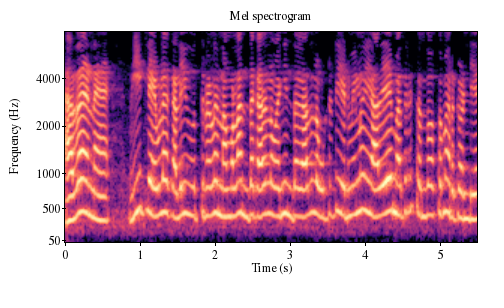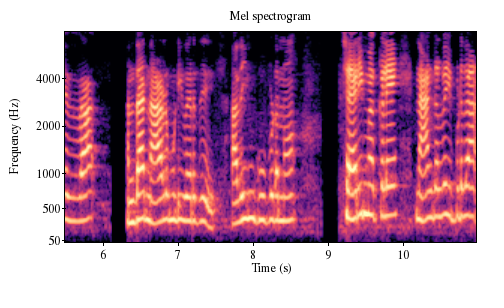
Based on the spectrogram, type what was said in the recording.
அதானே வீட்டில் எவ்வளோ கழுவி ஊத்துனாலும் நம்மளாம் இந்த காதில் வாங்கி இந்த சந்தோஷமா இருக்க வேண்டியதுதான். அந்த நாலு முடி வருது. அதையும் கூப்பிடணும். சரி மக்களே நாங்களும் இப்படிதான்.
